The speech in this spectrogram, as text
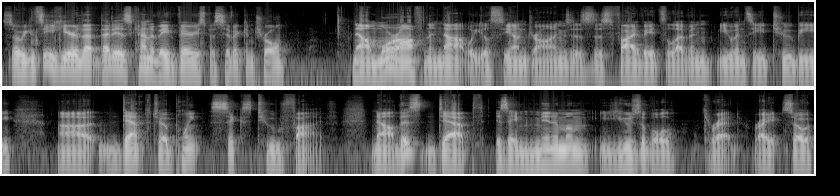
So we can see here that that is kind of a very specific control. Now, more often than not, what you'll see on drawings is this 5 8 11 UNC 2B uh, depth to 0.625. Now, this depth is a minimum usable thread, right? So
